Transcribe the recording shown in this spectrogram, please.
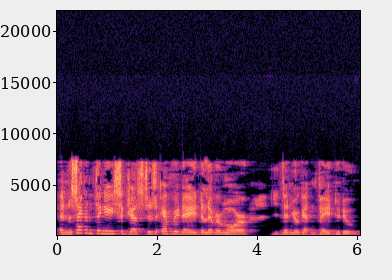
And the second thing he suggests is every day deliver more than you're getting paid to do.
